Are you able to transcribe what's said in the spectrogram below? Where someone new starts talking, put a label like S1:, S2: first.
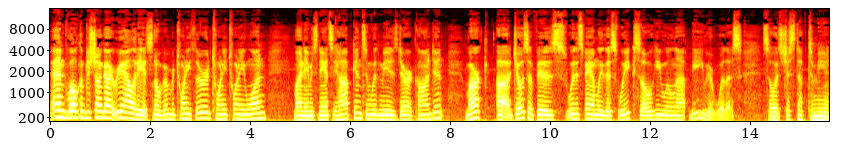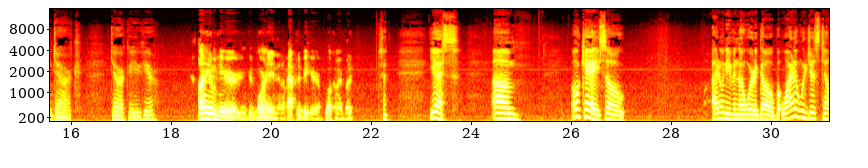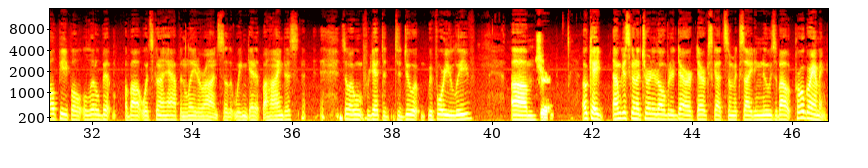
S1: And welcome to Shungite Reality. It's November 23rd, 2021. My name is Nancy Hopkins, and with me is Derek Condit. Mark uh, Joseph is with his family this week, so he will not be here with us. So it's just up to me and Derek. Derek, are you here?
S2: I am here. Good morning, and I'm happy to be here. Welcome, everybody.
S1: yes. Um, okay, so I don't even know where to go, but why don't we just tell people a little bit about what's going to happen later on so that we can get it behind us? so I won't forget to, to do it before you leave.
S2: Um, sure.
S1: Okay, I'm just going to turn it over to Derek. Derek's got some exciting news about programming.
